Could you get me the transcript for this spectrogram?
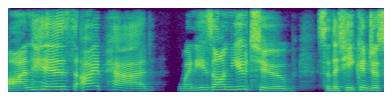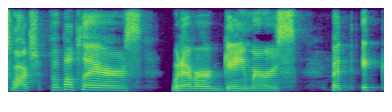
on his ipad when he's on youtube so that he can just watch football players whatever gamers but it,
